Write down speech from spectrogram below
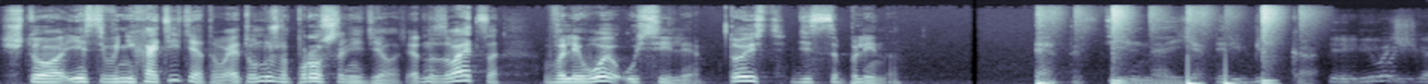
что если вы не хотите этого, этого нужно просто не делать. Это называется волевое усилие, то есть дисциплина. Это стильная перебивка. Перебивочка.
